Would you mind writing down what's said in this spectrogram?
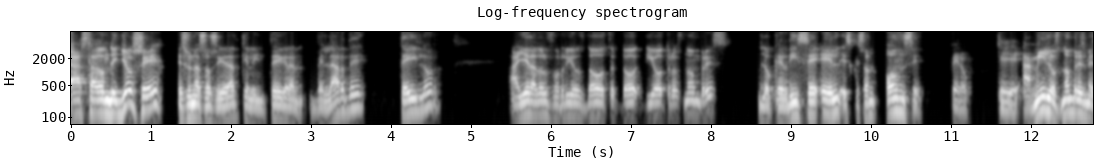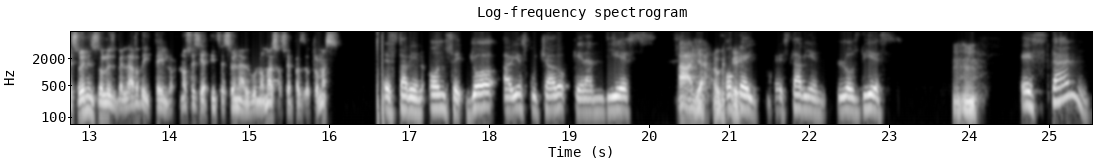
hasta donde yo sé, es una sociedad que le integran Velarde, Taylor, ayer Adolfo Ríos dio otros nombres, lo que dice él es que son 11, pero que a mí los nombres me suenen solo es Velarde y Taylor. No sé si a ti te suena alguno más o sepas de otro más. Está bien, 11. Yo había escuchado que eran 10. Ah, ya, ok. Ok, está bien, los 10. Están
